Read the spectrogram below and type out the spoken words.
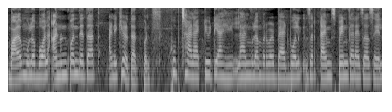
बाळ मुलं बॉल आणून पण देतात आणि खेळतात पण. खूप छान ॲक्टिव्हिटी आहे. लहान मुलांबरोबर बॅट बॉल जर टाईम स्पेंड करायचा असेल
